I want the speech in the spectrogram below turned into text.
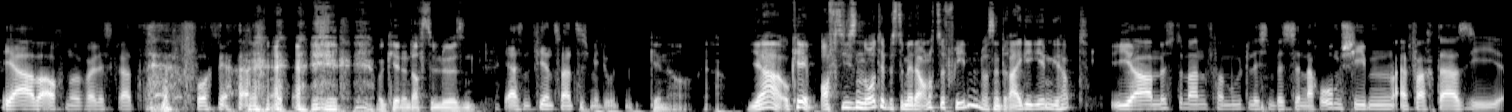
Ja, aber auch nur, weil ich es gerade vor mir habe. okay, dann darfst du lösen. Ja, es sind 24 Minuten. Genau, ja. Ja, okay. Off-Season-Note, bist du mir da auch noch zufrieden? Du hast eine 3 gegeben gehabt? Ja, müsste man vermutlich ein bisschen nach oben schieben, einfach da sie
